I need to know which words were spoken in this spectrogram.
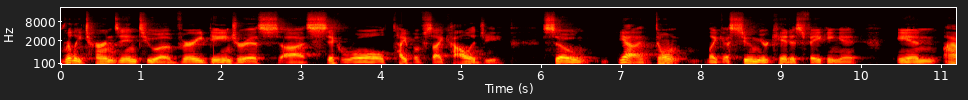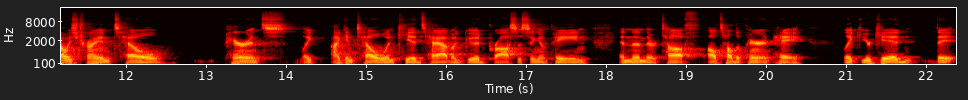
really turns into a very dangerous uh, sick role type of psychology. So yeah, don't like assume your kid is faking it. And I always try and tell parents, like I can tell when kids have a good processing of pain and then they're tough. I'll tell the parent, hey, like your kid, they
